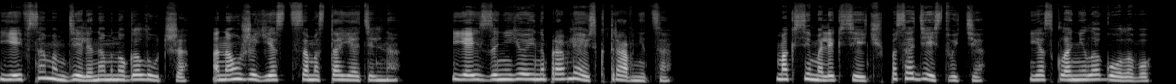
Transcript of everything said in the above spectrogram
Ей в самом деле намного лучше. Она уже ест самостоятельно. Я из-за нее и направляюсь к травнице. «Максим Алексеевич, посодействуйте». Я склонила голову,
